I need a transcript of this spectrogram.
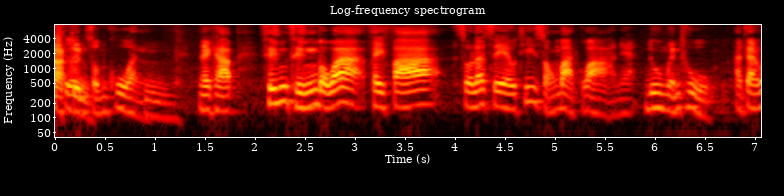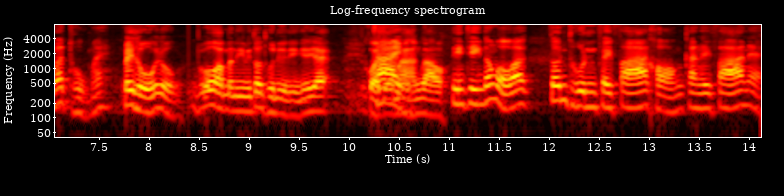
มากขึ้เกินนสมควร อืม นะครับถึงถึงบอกว่าไฟฟ้าโซลาร์เซลล์ที่ 2 บาทกว่าเนี่ยดูเหมือนถูก อาจารย์ว่าถูกไหมไม่ถูกไม่ถูก เพราะว่ามันมีต้นทุนอื่นอีกเยอะแยะกว่าจะมาของเรา จริงๆ ต้องบอกว่าต้นทุนไฟฟ้าของการไฟฟ้าเนี่ย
